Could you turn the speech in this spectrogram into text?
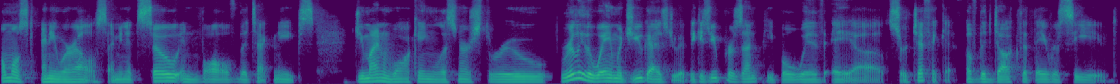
almost anywhere else. I mean, it's so involved, the techniques do you mind walking listeners through really the way in which you guys do it? Because you present people with a uh, certificate of the duck that they received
